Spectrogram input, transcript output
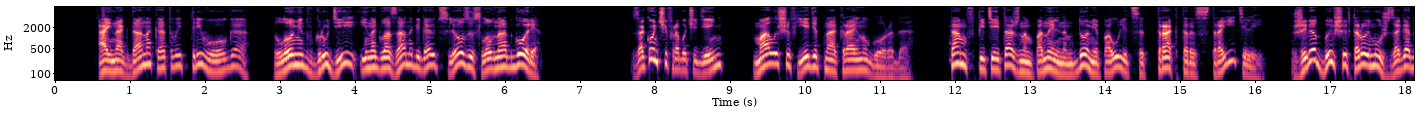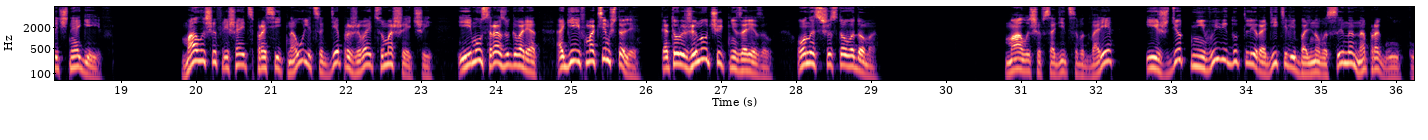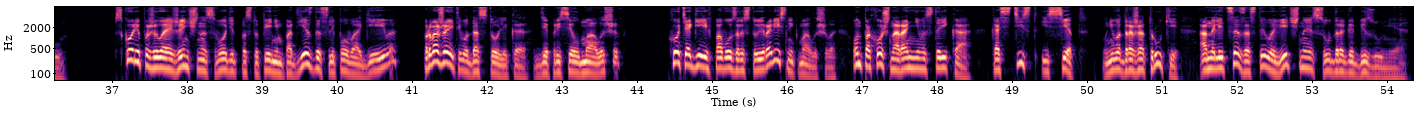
А иногда накатывает тревога, ломит в груди, и на глаза набегают слезы, словно от горя. Закончив рабочий день, Малышев едет на окраину города. Там, в пятиэтажном панельном доме по улице трактора-строителей, живет бывший второй муж, загадочный Агеев. Малышев решает спросить на улице, где проживает сумасшедший, и ему сразу говорят, «Агеев Максим, что ли? Который жену чуть не зарезал? Он из шестого дома». Малышев садится во дворе и ждет, не выведут ли родители больного сына на прогулку. Вскоре пожилая женщина сводит по ступеням подъезда слепого Агеева, провожает его до столика, где присел Малышев. Хоть Агеев по возрасту и ровесник Малышева, он похож на раннего старика, костист и сед, у него дрожат руки, а на лице застыла вечная судорога безумия.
